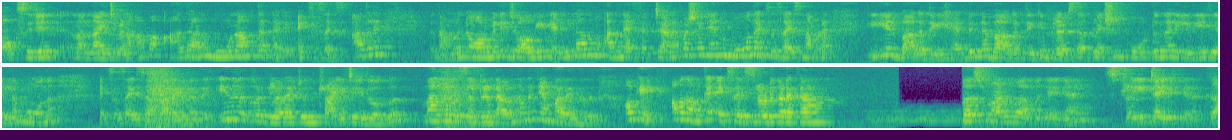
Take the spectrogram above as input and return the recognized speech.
ഓക്സിജൻ നന്നായിട്ട് വേണം. അപ്പോൾ അതാണ് മൂന്നാമത്തെ കാര്യം എക്സസൈസ് അതിൽ നമ്മൾ നോർമലി ജോഗിങ് എല്ലാതും അതിന് എഫക്റ്റ് ആണ്. പക്ഷേ ഞാൻ മൂന്ന് എക്സസൈസ് നമ്മുടെ ഈ ഒരു ഭാഗത്തേക്ക് ഹെഡിന്റെ ഭാഗത്തേക്ക് ബ്ലഡ് സർക്കുലേഷൻ കൂട്ടുന്ന രീതിയിലുള്ള മൂന്ന് എക്സസൈസാണ് പറയുന്നത്. ഇത് റെഗുലർ ആയിട്ട് ഒന്ന് ട്രൈ ചെയ്ത് നോക്ക്. നല്ല റിസൾട്ട് ഉണ്ടാവുമെന്നാണ് ഞാൻ പറയുന്നത്. ഓക്കെ അപ്പോൾ നമുക്ക് എക്സസൈസിലോട്ട് കിടക്കാം. ഫസ്റ്റ് വൺ പറഞ്ഞു കഴിഞ്ഞാൽ സ്ട്രെയിറ്റ് ആയിട്ട് കിടക്കുക.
